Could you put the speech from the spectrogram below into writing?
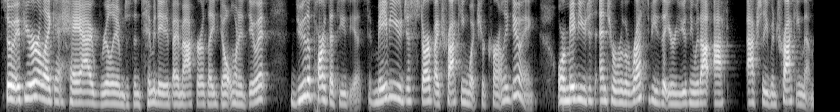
So if you're like, "Hey, I really am just intimidated by macros, I don't want to do it." Do the part that's easiest. Maybe you just start by tracking what you're currently doing, or maybe you just enter the recipes that you're using without af- actually even tracking them.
